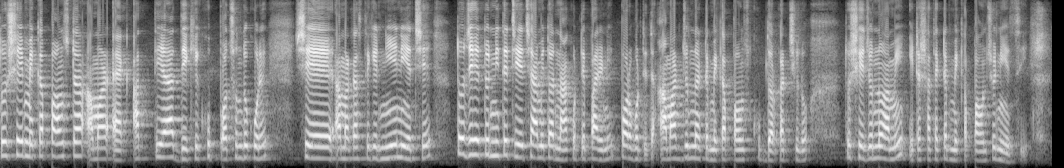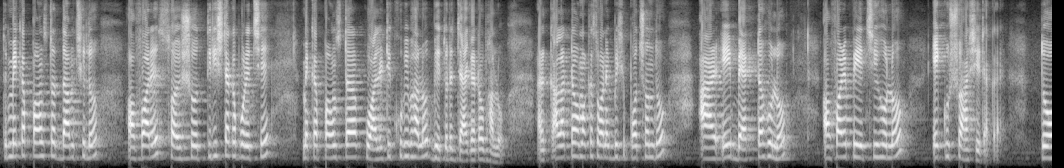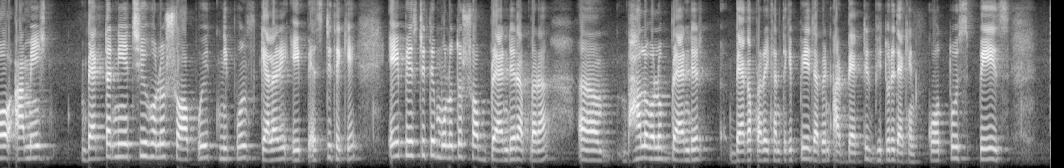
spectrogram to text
তো সেই মেকআপ পাউন্সটা আমার এক আত্মীয়া দেখে খুব পছন্দ করে, সে আমার কাছ থেকে নিয়ে নিয়েছে। তো যেহেতু নিতে চেয়েছে, আমি তো আর না করতে পারিনি। পরবর্তীতে আমার জন্য একটা মেকআপ পাউন্স খুব দরকার ছিল। তো সেজন্য আমি এটার সাথে একটা মেকআপ পাউন্সও নিয়েছি। তো মেকআপ পাউন্সটার দাম ছিল অফারে ছয়শো তিরিশ টাকা পড়েছে। মেকআপ পাউন্সটার কোয়ালিটি খুবই ভালো, ভেতরের জায়গাটাও ভালো। আর কালারটাও আমার কাছে অনেক বেশি পছন্দ। আর এই ব্যাগটা হলো অফারে পেয়েছি হলো একুশশো আশি টাকায়। তো আমি ব্যাগটা নিয়েছি হলো শপ উইথ নিপুন্স গ্যালারি এই পেজটি থেকে। এই পেজটিতে মূলত সব ব্র্যান্ডের আপনারা ভালো ভালো ব্র্যান্ডের ব্যাগ আপনারা এখান থেকে পেয়ে যাবেন। আর ব্যাগটির ভিতরে দেখেন কত স্পেস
